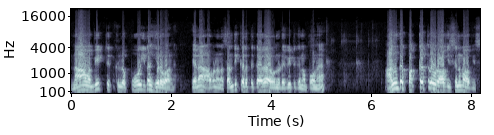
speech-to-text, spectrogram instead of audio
நான் அவன் வீட்டுக்குள்ளே போய் தான் ஹீரோவானேன் ஏன்னா அவனை நான் சந்திக்கிறதுக்காக அவனுடைய வீட்டுக்கு நான் போனேன். அங்க பக்கத்துல ஒரு ஆபீஸ் சினிமா ஆபீஸ்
